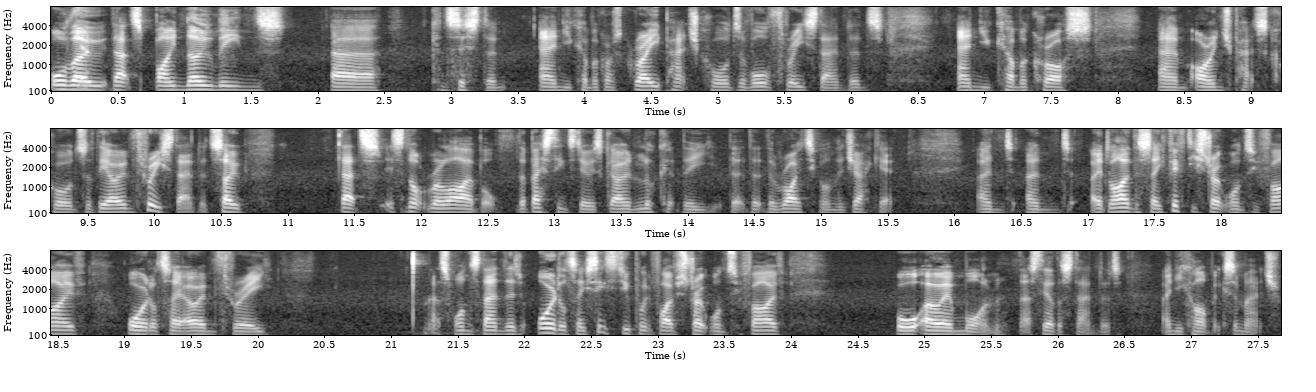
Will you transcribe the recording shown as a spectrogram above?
Although yeah. that's by no means uh, consistent, and you come across grey patch cords of all three standards, and you come across um, orange patch cords of the OM3 standard. So that's it's not reliable. The best thing to do is go and look at the the, the, the writing on the jacket, and and it'll either say 50 stroke 125 or it'll say OM3. That's one standard, or it'll say 62.5 stroke 125 or OM1. That's the other standard, and you can't mix and match.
